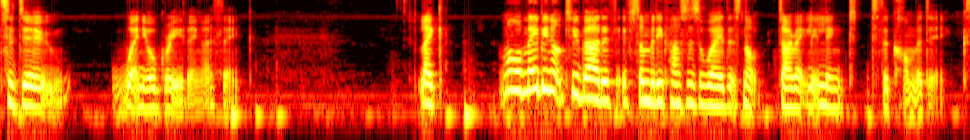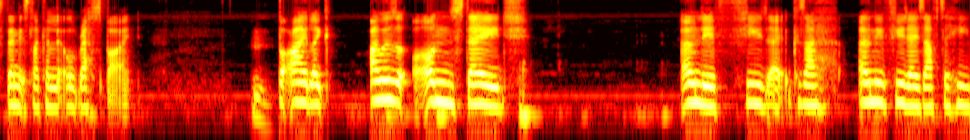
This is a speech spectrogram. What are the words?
to do when you're grieving, I think. Like well, maybe not too bad if, if somebody passes away that's not directly linked to the comedy, because then it's like a little respite. Hmm. But I like, I was on stage only a few days because I only a few days after he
